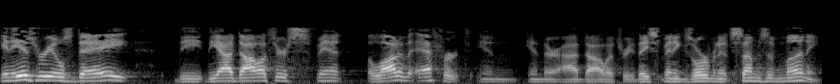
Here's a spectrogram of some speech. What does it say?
In Israel's day, the, the idolaters spent a lot of effort in, in their idolatry. They spent exorbitant sums of money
